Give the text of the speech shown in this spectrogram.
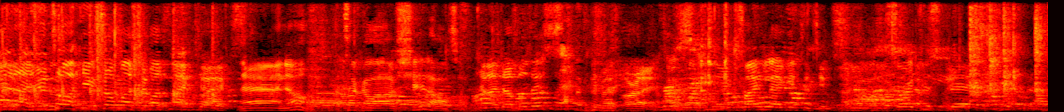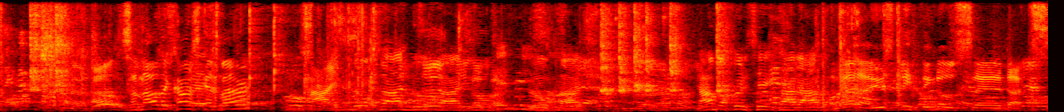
Hey! Mara, you're talking so much about blackjack. Yeah, I know. I talk a lot of shit also. Can I double this? All right. Finally, I get the tips. So I just. So now the cards get better? Nice. No card, no card, no card. I'm not going to take card out. Mara, you're splitting those uh, ducks.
